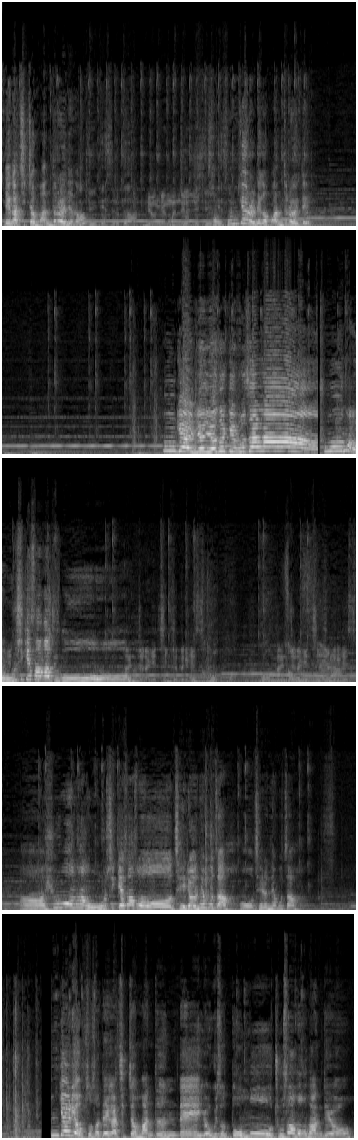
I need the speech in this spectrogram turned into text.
내가 직접 만들어야 되나? 참, 혼결을 내가 만들어야 돼? 혼결 16개 모자라! 후원 한 50개 사가지고. 아, 휴원한 50개 사서 재련해보자. 어, 재련해보자. 한결이 없어서 내가 직접 만드는데 여기서 너무 조사 먹으면 안 돼요.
